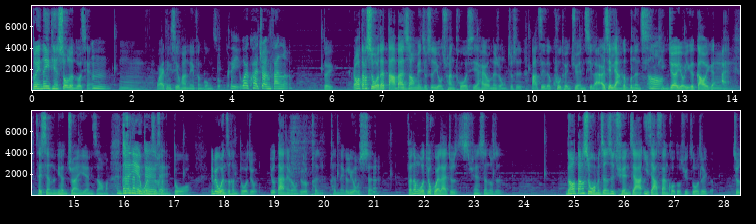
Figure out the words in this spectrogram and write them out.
对，那一天收了很多钱。嗯嗯，我还挺喜欢那份工作，可以外快赚翻了。对，然后当时我在打扮上面就是有穿拖鞋，还有那种就是把自己的裤腿卷起来，而且两个不能齐平，就要有一个高一个矮，才显得你很专业，你知道吗？但是那边蚊子很多，那边蚊子很多，就又带那种就是喷喷那个六神，反正我就回来就是全身都是。然后当时我们真的是全家一家三口都去做这个，就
